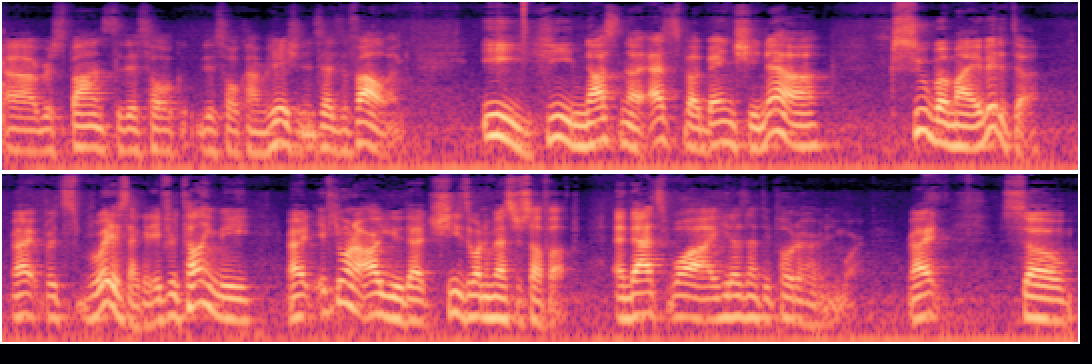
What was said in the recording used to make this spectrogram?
uh, responds to this whole this whole conversation. It says the following: "I he nasna esva ben shineha ksuba mayavidita." Right, but wait a second. If you're telling me, right, if you want to argue that she's the one who messed herself up, and that's why he doesn't have to to her anymore, right? So,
